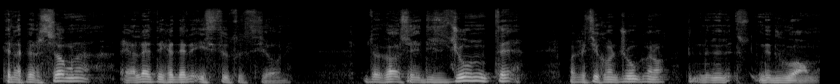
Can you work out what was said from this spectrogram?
della persona e all'etica delle istituzioni, due cose disgiunte ma che si congiungono nell'uomo.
